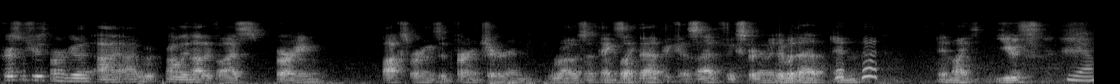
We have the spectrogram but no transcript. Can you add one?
Christmas trees burn good. I, I would probably not advise burning box springs and furniture and rugs and things like that because I've experimented with that in in my youth. Yeah.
